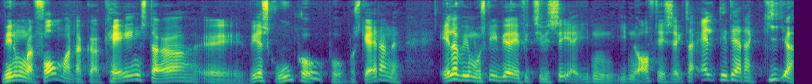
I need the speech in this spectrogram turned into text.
ved nogle reformer, der gør kagen større, øh, ved at skrue på, på, på skatterne, eller vi måske ved at effektivisere i den, i den offentlige sektor. Alt det der, der giver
